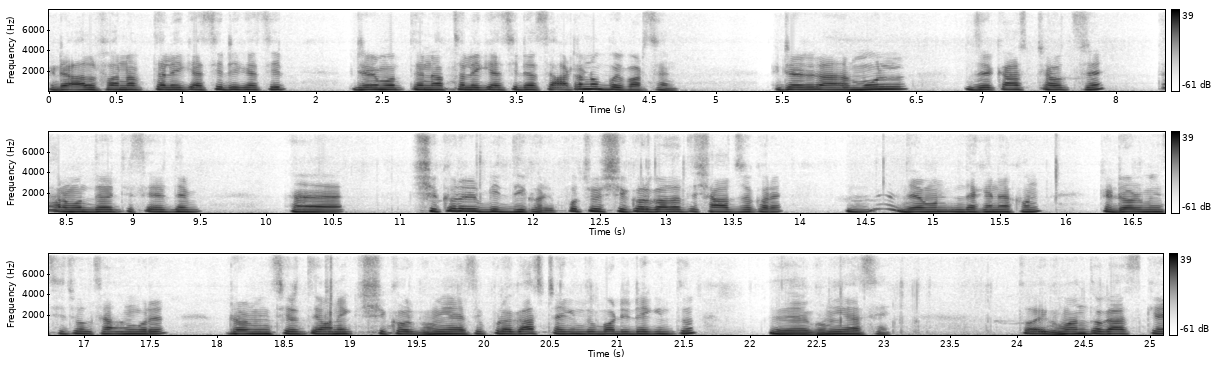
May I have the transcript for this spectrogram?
এটা আলফা নাফতালিক অ্যাসিডিক অ্যাসিড, এটার মধ্যে নাফতালিক অ্যাসিড আছে আটানব্বই পার্সেন্ট। এটার মূল যে কাজটা হচ্ছে, তার মধ্যে হইতেছে যে শিকড়ের বৃদ্ধি করে, প্রচুর শিকড় গজাতে সাহায্য করে। যেমন দেখেন এখন, একটা ডরমেন্সি চলছে আঙ্গুরের। ডরমেন্সিতে অনেক শিকড় ঘুমিয়ে আছে, পুরো গাছটাই কিন্তু, বডিটাই কিন্তু ঘুমিয়ে আছে। তো এই ঘুমান্ত গাছকে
